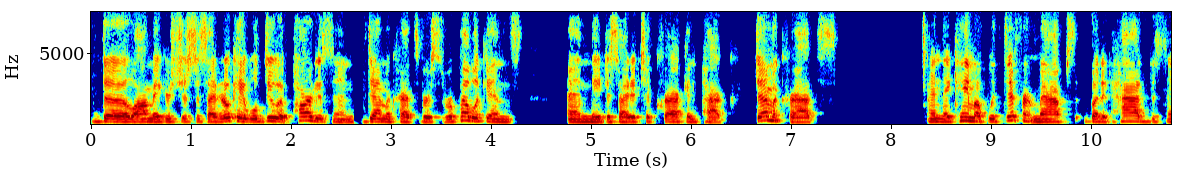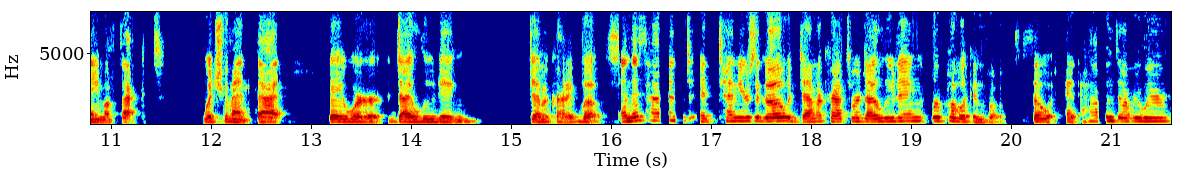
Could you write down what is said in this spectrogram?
the lawmakers just decided, okay, we'll do it partisan, Democrats versus Republicans, and they decided to crack and pack Democrats, and they came up with different maps, but it had the same effect, which meant that they were diluting Democratic votes. And this happened uh, 10 years ago. Democrats were diluting Republican votes. So it happens everywhere.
